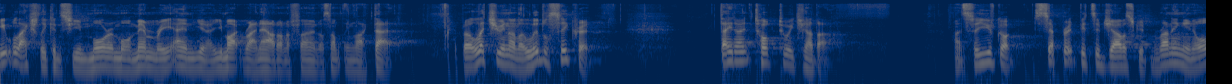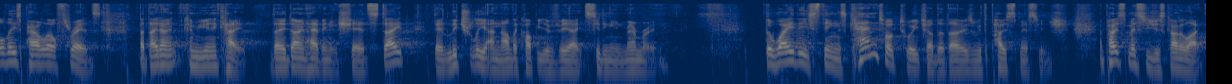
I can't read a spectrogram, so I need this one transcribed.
it will actually consume more and more memory, and you, know, you might run out on a phone or something like that. But I'll let you in on a little secret. They don't talk to each other. Right, so you've got separate bits of JavaScript running in all these parallel threads, but they don't communicate. They don't have any shared state. They're literally another copy of V8 sitting in memory. The way these things can talk to each other, though, is with post message. A post message is kind of like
